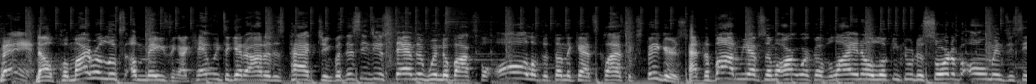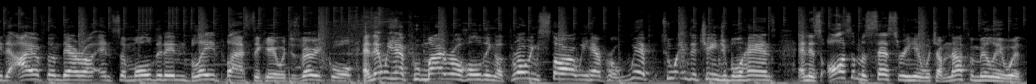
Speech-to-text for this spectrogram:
Bam! Now, Pumyra looks amazing. I can't wait to get her out of this packaging, but this is your standard window box for all of the Thundercats Classics figures. At the bottom, you have some artwork of Lion-O looking through the Sword of Omens. You see the Eye of Thundera and some molded in blade plastic here, which is very cool. And then we have Pumyra holding a throwing star. We have her whip, two interchangeable hands, and this awesome accessory here, which I'm not familiar with,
